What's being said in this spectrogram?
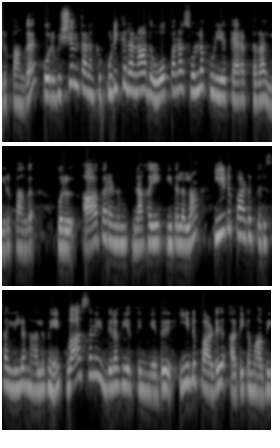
இருப்பாங்க. ஒரு விஷயம் தனக்கு பிடிக்கலன்னா அதை ஓப்பனா சொல்லக்கூடிய கேரக்டரா இருப்பாங்க. ஒரு ஆபரணம் நகை இதிலெல்லாம் ஈடுபாடு பெருசா இல்லைனாலுமே வாசனை திரவியத்தின் மீது ஈடுபாடு அதிகமாகவே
